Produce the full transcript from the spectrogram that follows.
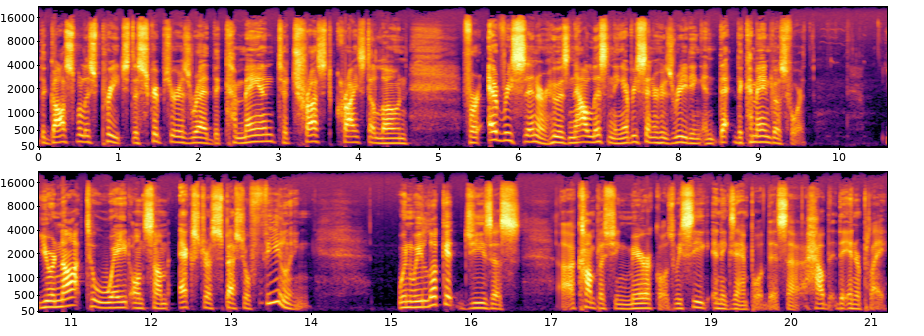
the gospel is preached, the scripture is read, the command to trust Christ alone for every sinner who is now listening, every sinner who's reading, and that, the command goes forth. You're not to wait on some extra special feeling. When we look at Jesus uh, accomplishing miracles, we see an example of this, uh, how the, the interplay.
